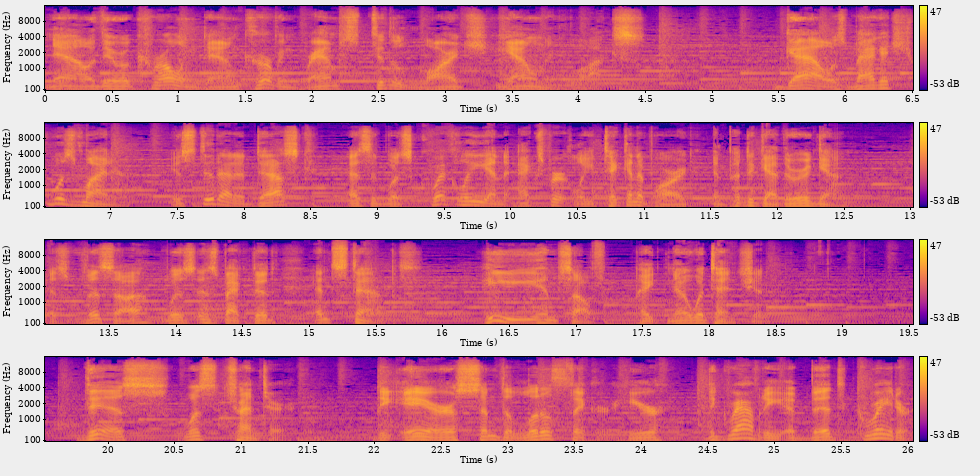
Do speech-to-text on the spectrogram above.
Now they were crawling down curving ramps to the large yawning blocks. Gaal's baggage was minor. It stood at a desk as it was quickly and expertly taken apart and put together again. His visa was inspected and stamped. He himself paid no attention. This was Trantor. The air seemed a little thicker here, the gravity a bit greater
